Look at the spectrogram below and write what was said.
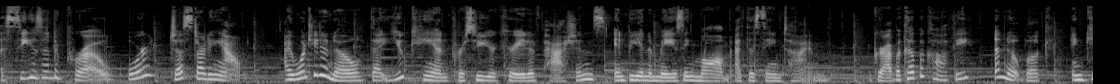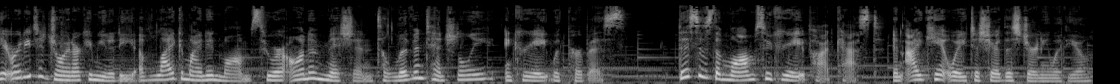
a seasoned pro, or just starting out, I want you to know that you can pursue your creative passions and be an amazing mom at the same time. Grab a cup of coffee, a notebook, and get ready to join our community of like minded moms who are on a mission to live intentionally and create with purpose. This is the Moms Who Create podcast, and I can't wait to share this journey with you.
